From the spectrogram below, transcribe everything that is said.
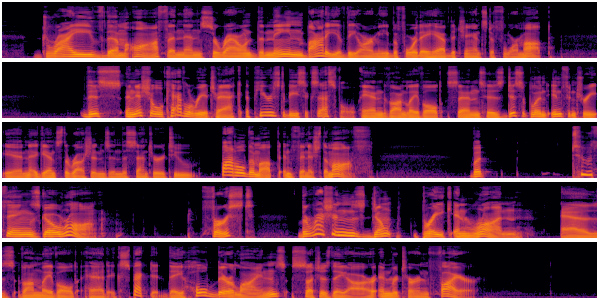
drive them off and then surround the main body of the army before they have the chance to form up. This initial cavalry attack appears to be successful, and von Lehwald sends his disciplined infantry in against the Russians in the center to bottle them up and finish them off. But two things go wrong. First, the Russians don't break and run as von Lehwald had expected. They hold their lines, such as they are, and return fire.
